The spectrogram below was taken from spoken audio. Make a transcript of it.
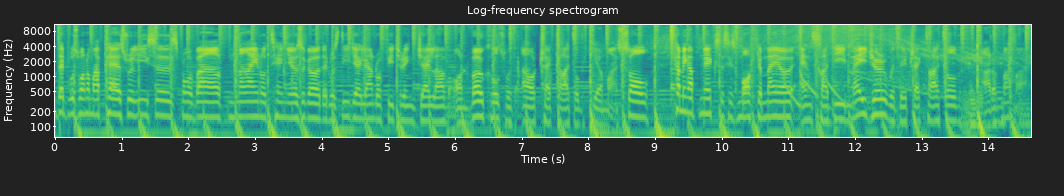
That was one of my past releases from about nine or ten years ago. That was DJ Leandro featuring J Love on vocals with our track titled Hear My Soul. Coming up next, this is Mark DeMeo and Sadi Major with their track titled Out of My Mind.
